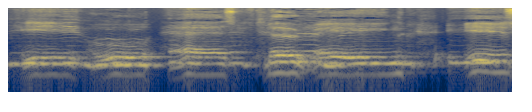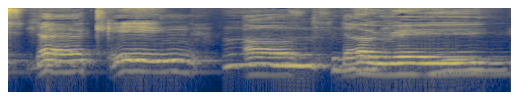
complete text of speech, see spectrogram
He who has the ring is the king of the ring.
